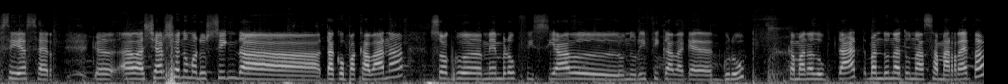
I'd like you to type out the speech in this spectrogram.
sí, és cert, que a la xarxa número 5 de, de Copacabana sóc eh, membre oficial honorífica d'aquest grup, que m'han adoptat, m'han donat una samarreta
